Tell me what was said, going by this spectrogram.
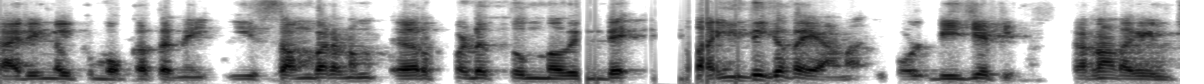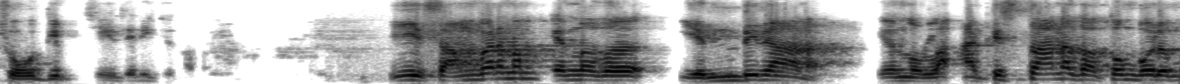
കാര്യങ്ങൾക്കും ഒക്കെ തന്നെ ഈ സംവരണം ഏർപ്പെടുത്തുന്നതിന്റെ നൈതികതയാണ് ഇപ്പോൾ ബി ജെ പി കർണാടകയിൽ ചോദ്യം ചെയ്തിരിക്കുന്നത്. ഈ സംവരണം എന്നത് എന്തിനാണ് എന്നുള്ള അടിസ്ഥാന തത്വം പോലും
